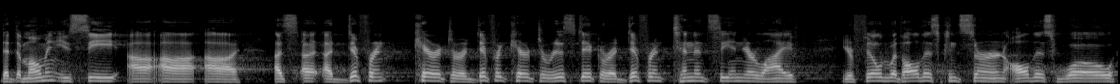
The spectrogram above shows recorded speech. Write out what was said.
That the moment you see uh, uh, uh, a, a different character, a different characteristic, or a different tendency in your life, you're filled with all this concern, all this woe,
